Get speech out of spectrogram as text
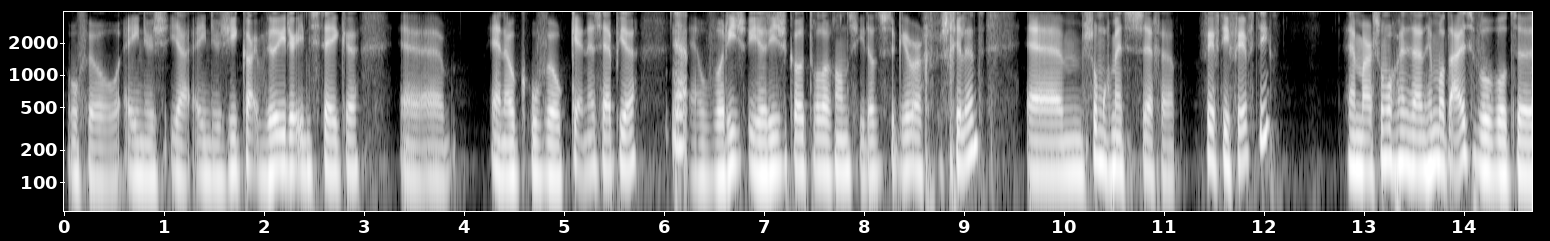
Hoeveel energie, ja, energie kan, wil je erin steken? Eh, en ook hoeveel kennis heb je? Ja. En hoeveel ris- je risicotolerantie? Dat is natuurlijk heel erg verschillend. Ehm, sommige mensen zeggen 50-50. En maar sommige mensen zijn het helemaal uit. Bijvoorbeeld eh,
